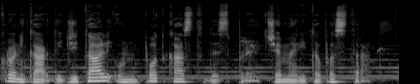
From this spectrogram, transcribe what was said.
Cronicar Digital, un podcast despre ce merită păstrat.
